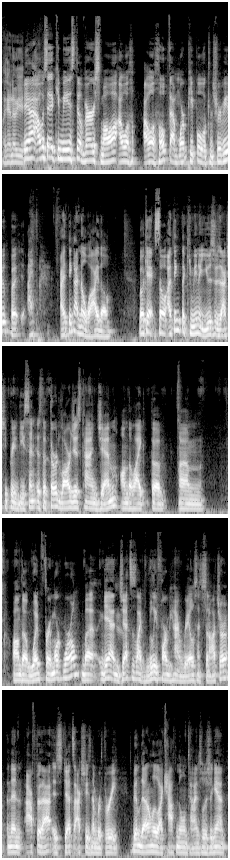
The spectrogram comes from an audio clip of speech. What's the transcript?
like I know you. Yeah, I would say the community is still very small. I will I will hope that more people will contribute, but I I think I know why though. Okay, so I think the community user is actually pretty decent. It's the third largest kind of gem on the like the um, on the web framework world. But again, Jets is like really far behind Rails and Sinatra, and then after that is Jets actually is number three. It's been downloaded like half a million times, which again,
